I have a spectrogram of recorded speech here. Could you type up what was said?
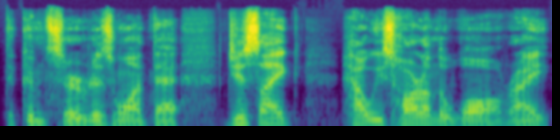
the conservatives want that, just like how he's hard on the wall, right?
